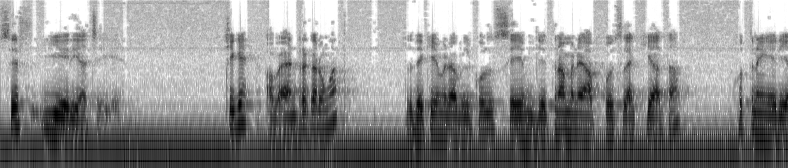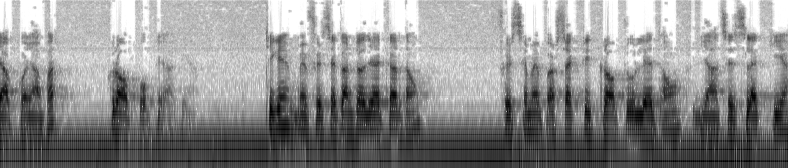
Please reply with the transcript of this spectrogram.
सिर्फ़ ये एरिया चाहिए। ठीक है? अब एंटर करूँगा। तो देखिए मेरा बिल्कुल सेम जितना मैंने आपको सिलेक्ट किया था, उतने एरिया आपको यहाँ पर क्रॉप होके आ गया। ठीक है, मैं फिर से कंट्रोल जेड करता हूँ। फिर से मैं परसेक्टिव क्रॉप टूल लेता हूँ, यहाँ से सिलेक्ट किया।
